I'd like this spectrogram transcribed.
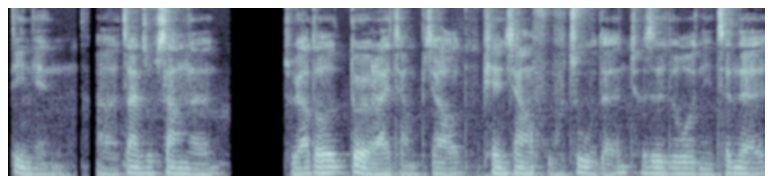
定点呃赞助商呢，主要都是对我来讲比较偏向辅助的，就是如果你真的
